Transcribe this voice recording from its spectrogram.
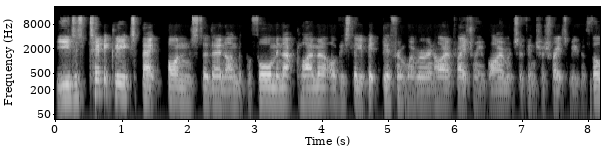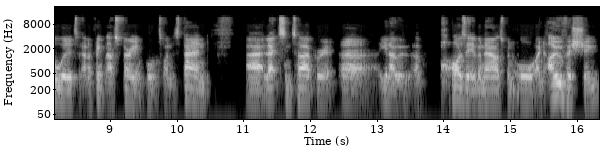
You just typically expect bonds to then underperform in that climate. Obviously, a bit different when we're in high inflationary environments with interest rates moving forward, and I think that's very important to understand. Uh, let's interpret, uh, you know, a positive announcement or an overshoot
